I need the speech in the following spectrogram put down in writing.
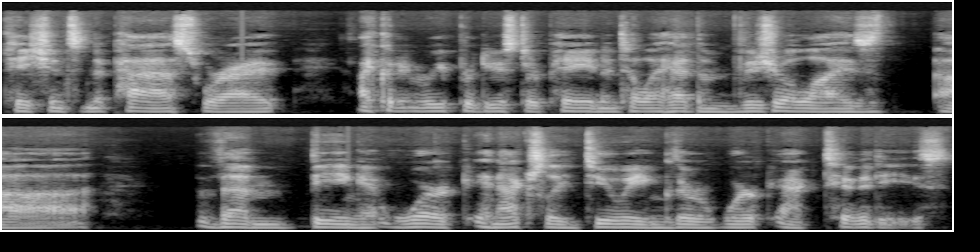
patients in the past where I, I couldn't reproduce their pain until I had them visualize uh, them being at work and actually doing their work activities.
